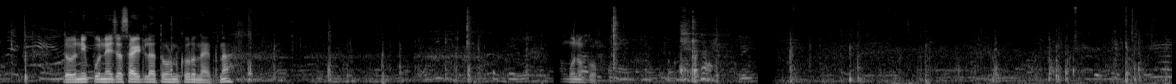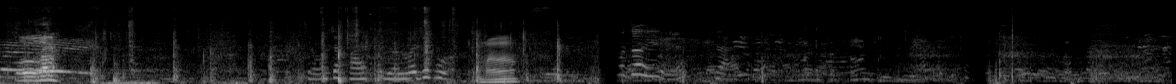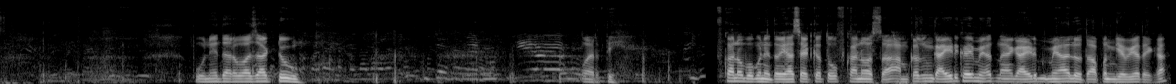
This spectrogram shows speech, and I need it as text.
दोन्ही पुण्याच्या साईडला तोंड करून आहेत ना? थांबू नको हो जरा जेव्हाच्या बाहेरचे दरवाजे बघ. मग मग हे आहे. पुणे दरवाजा टू. वरती. तोफखानो बघून येतो. ह्या साईड का तोफखानो असा. आमका अजून गाईड काही मिळत नाही. गाईड मिळालं होतं. आपण घेऊयात आहे का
